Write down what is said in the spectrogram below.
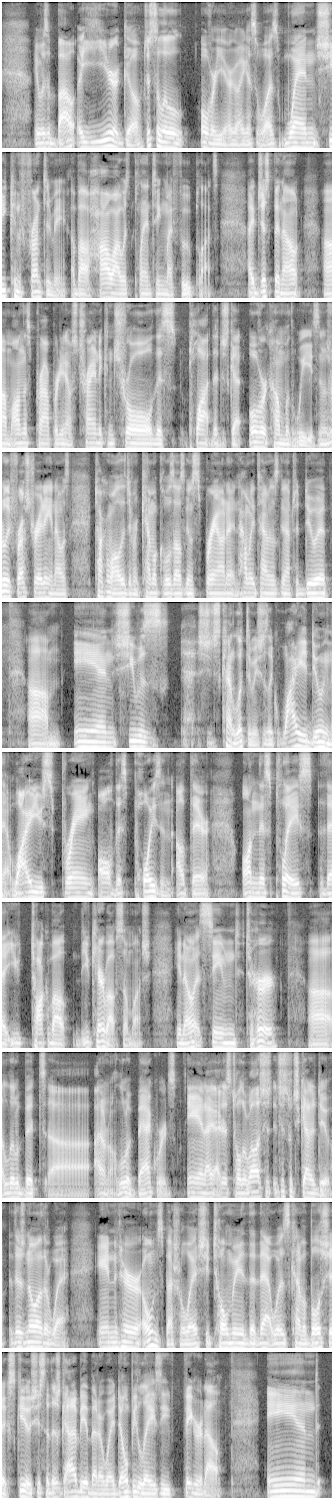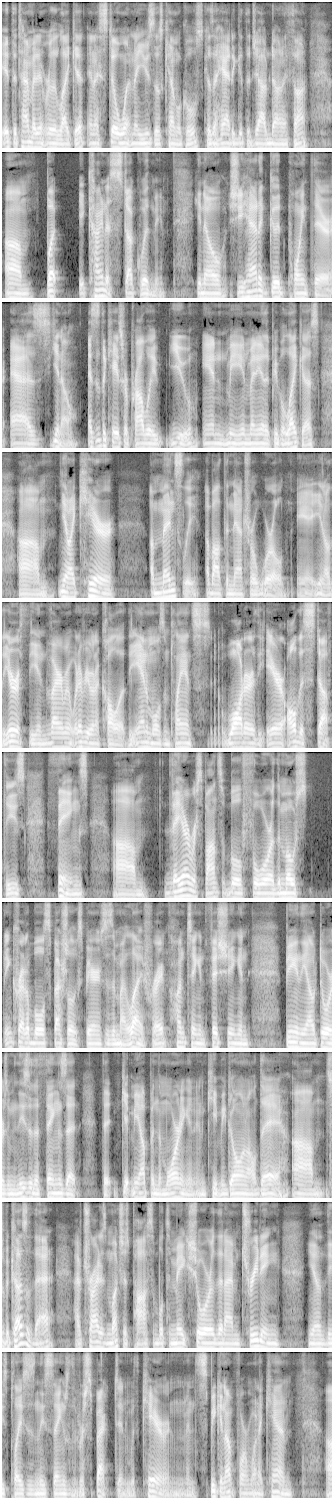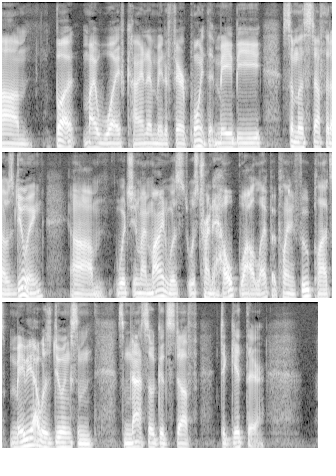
It was about a year ago, just a little over a year ago, I guess it was, when she confronted me about how I was planting my food plots. I'd just been out um, on this property and I was trying to control this plot that just got overcome with weeds. And it was really frustrating. And I was talking about all the different chemicals I was going to spray on it and how many times I was going to have to do it. Um, and she was she just kind of looked at me. She's like, "Why are you doing that? Why are you spraying all this poison out there on this place that you talk about, you care about so much?" You know, it seemed to her uh, a little bit, uh, I don't know, a little bit backwards. And I, I just told her, "Well, it's just, it's just what you got to do. There's no other way." And in her own special way, she told me that that was kind of a bullshit excuse. She said, "There's got to be a better way. Don't be lazy. Figure it out." And at the time, I didn't really like it, and I still went and I used those chemicals because I had to get the job done. I thought, um, it kind of stuck with me. You know, she had a good point there, as you know, as is the case for probably you and me and many other people like us. Um, you know, I care immensely about the natural world. Eh, you know, the earth, the environment, whatever you want to call it, the animals and plants, water, the air, all this stuff. These things. Um, they are responsible for the most incredible special experiences in my life, right? Hunting and fishing and being in the outdoors. I mean, these are the things that that get me up in the morning and, and keep me going all day. Um, so because of that, I've tried as much as possible to make sure that I'm treating, you know, these places and these things with respect and with care and, and speaking up for them when I can. Um, but my wife kind of made a fair point that maybe some of the stuff that I was doing um, which in my mind was was trying to help wildlife by planting food plots. Maybe I was doing some some not so good stuff to get there.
